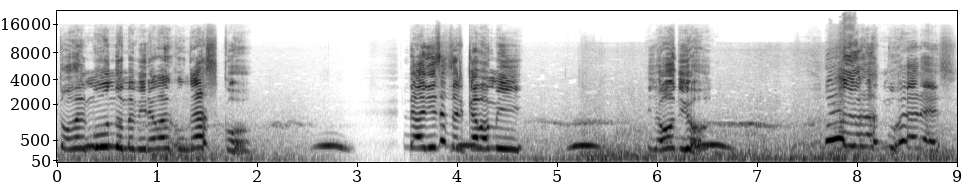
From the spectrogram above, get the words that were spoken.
Todo el mundo me miraba con asco. Nadie se acercaba a mí. Y odio. Odio a las mujeres.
